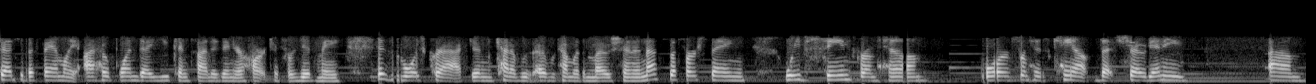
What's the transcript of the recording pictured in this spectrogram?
said to the family, I hope one day you can find it in your heart to forgive me, his voice cracked and kind of was overcome with emotion. And that's the first thing we've seen from him or from his camp that showed any um,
